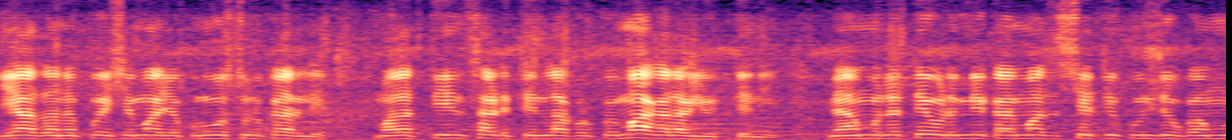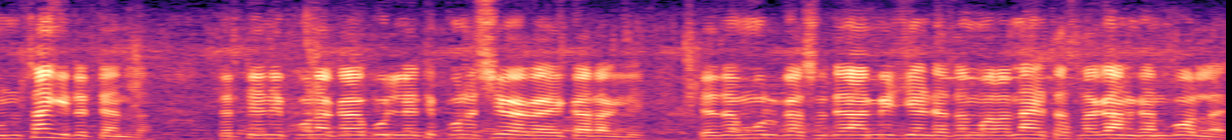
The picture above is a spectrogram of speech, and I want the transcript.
याजानं पैसे माझ्याकडून वसूल करले. मला तीन साडेतीन लाख रुपये मागा लागली होती त्यांनी. मी म्हणलं तेवढं मी काय माझं शेती कोण देऊ का? म्हणून सांगितलं त्यांना. तर त्यांनी पुन्हा काय बोलले ते पुन्हा शिव्यागाळी करायला लागली. त्याचा मुलगा सुद्धा आम्ही झेंड्याचा मला नाही तसला घाणघाण बोललाय.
